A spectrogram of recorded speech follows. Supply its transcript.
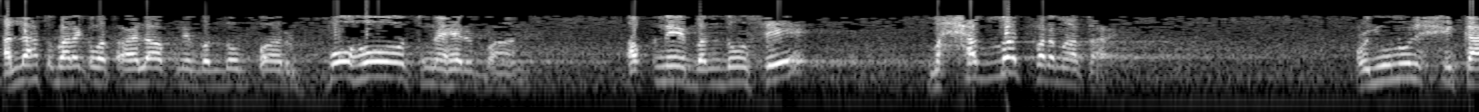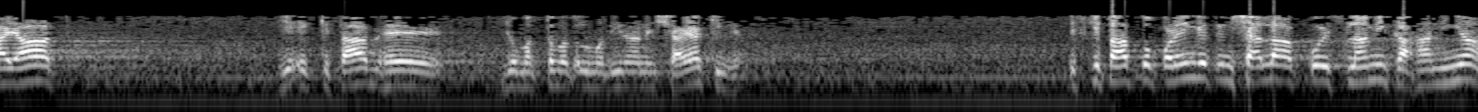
اللہ تبارک و تعالی اپنے بندوں پر بہت مہربان اپنے بندوں سے محبت فرماتا ہے۔ عیون الحکایات، یہ ایک کتاب ہے جو مکتبۃ المدینہ نے شائع کی ہے۔ اس کتاب کو پڑھیں گے تو انشاءاللہ آپ کو اسلامی کہانیاں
